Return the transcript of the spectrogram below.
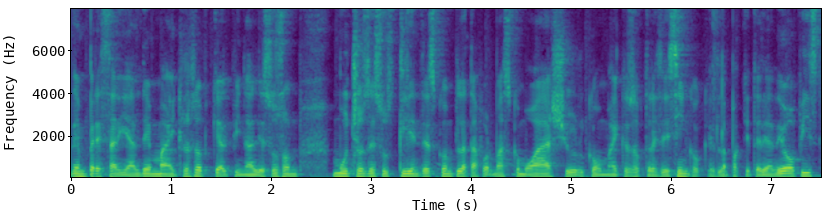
empresarial de Microsoft, que al final esos son muchos de sus clientes con plataformas como Azure, como Microsoft 365, que es la paquetería de Office.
